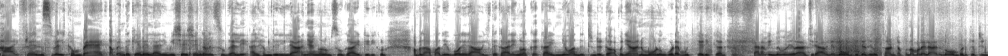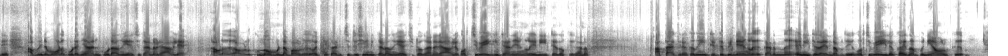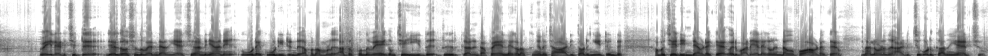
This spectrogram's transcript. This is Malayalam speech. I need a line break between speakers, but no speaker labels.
ഹായ് ഫ്രണ്ട്സ് വെൽക്കം ബാക്ക് അപ്പോൾ എന്തൊക്കെയാണ് എല്ലാവരും വിശേഷങ്ങൾ? സുഖമല്ലേ അലഹമില്ല ഞങ്ങളും സുഖമായിട്ടിരിക്കുന്നു അപ്പോൾ ആ പതിവ് പോലെ രാവിലത്തെ കാര്യങ്ങളൊക്കെ കഴിഞ്ഞ് വന്നിട്ടുണ്ട് കേട്ടോ അപ്പോൾ ഞാനും മോളും കൂടെ മുറ്റടിക്കുകയാണ് കാരണം ഇന്ന് മിറാജ് രാവിലെ നോമ്പിന്റെ ദിവസമാണ് കേട്ടോ അപ്പോൾ നമ്മളെല്ലാവരും നോമ്പ് എടുത്തിട്ടുണ്ട്. അപ്പോൾ പിന്നെ മോളെ കൂടെ ഞാനും കൂടാമെന്ന് വിചാരിച്ചു. കാരണം രാവിലെ അവൾ അവൾക്കും നോമ്പുണ്ട്. അപ്പോൾ അവൾ ഒറ്റയ്ക്ക് അടിച്ചിട്ട് ക്ഷണിക്കണമെന്ന് വിചാരിച്ചിട്ടോ. കാരണം രാവിലെ കുറച്ച് വൈകിട്ടാണ് ഞങ്ങൾ എണീറ്റതൊക്കെ. കാരണം അത്താഴത്തിനൊക്കെ നീറ്റിട്ട് പിന്നെ ഞങ്ങൾ കിടന്ന് എണീറ്റതായിരുന്നു. അപ്പോഴത്തേക്കും കുറച്ച് വെയിലൊക്കെ ആയിരുന്നു. അപ്പോൾ ഇനി അവൾക്ക് വെയിലടിച്ചിട്ട് ജലദോഷമൊന്നും വരണ്ടെന്ന് വിചാരിച്ചുകൊണ്ട് ഞാൻ കൂടെ കൂടിയിട്ടുണ്ട്. അപ്പോൾ നമ്മൾ അതൊക്കെ ഒന്ന് വേഗം ചെയ്ത് തീർക്കുകയാണ് കേട്ടോ അപ്പോൾ ഇലകളൊക്കെ ഇങ്ങനെ ചാടി തുടങ്ങിയിട്ടുണ്ട്. അപ്പോൾ ചെടീന്റെ അവിടെയൊക്കെ ഒരുപാട് ഇലകളുണ്ടാവും. അപ്പോൾ അവിടെയൊക്കെ നല്ലോണം അടിച്ച് കൊടുക്കാമെന്ന് വിചാരിച്ചു.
